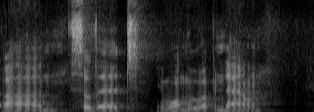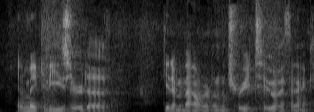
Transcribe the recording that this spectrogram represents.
um, so that it won't move up and down. and make it easier to get it mounted on the tree too, I think.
